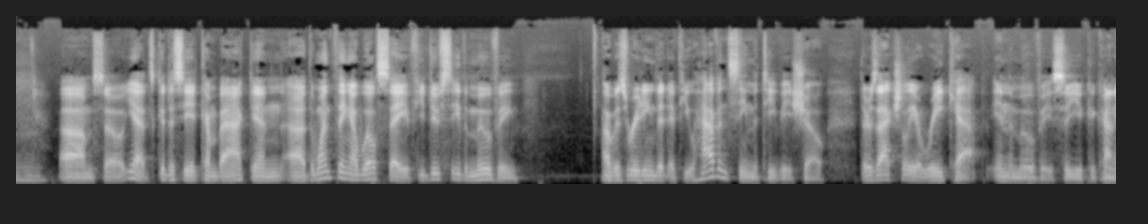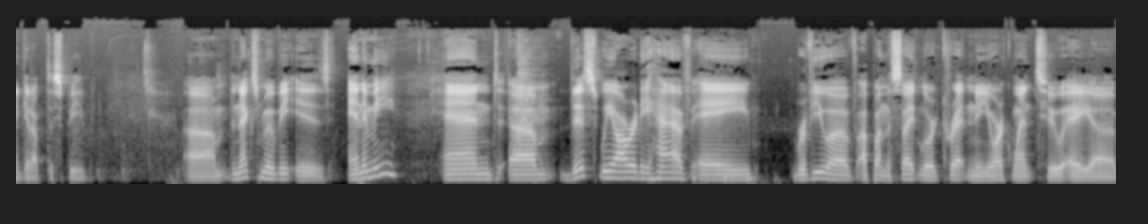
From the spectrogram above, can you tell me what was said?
Mm-hmm. Um, so yeah, it's good to see it come back. And uh, the one thing I will say, if you do see the movie. I was reading that if you haven't seen the TV show, there's actually a recap in the movie, so you could kind of get up to speed. Um, the next movie is Enemy, and um, this we already have a review of up on the site. Lord Corrett in New York went to a uh,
